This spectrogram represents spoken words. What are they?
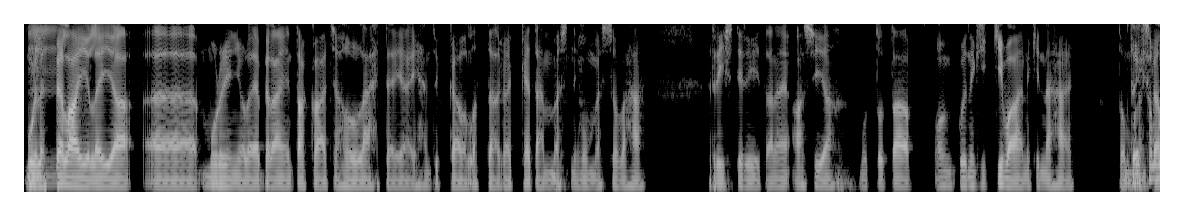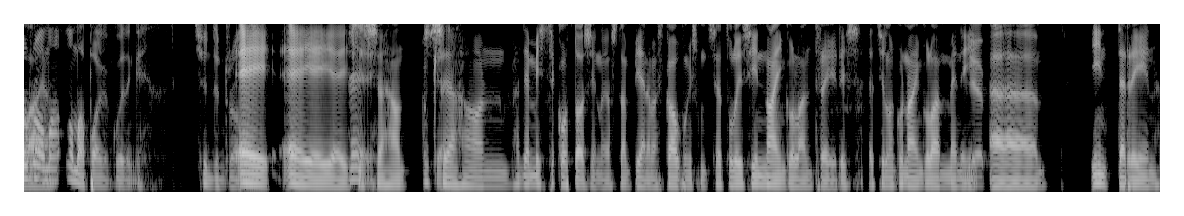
muille Mm. pelaajille ja äh, Murinjolle ja pelaajien takaa, että se haluaa lähteä ja ei hän tykkää olla täällä kaikkea tämmöistä, niin mun mielestä se on vähän ristiriitainen asia, mutta tota, on kuitenkin kiva ainakin nähdä, että Mutta tommonen eikö se ollut pelaaja... Rooma, oma poika kuitenkin? Syntynyt Roomassa? Ei, ei, ei, ei. Ei. Siis sehän on, okay. sehän on, mä en tiedä missä se kotoisin on jostain pienemmästä kaupungista, mutta se tuli siinä Nainggolan tradeissa. Et silloin kun Nainggolan meni Jep. ää, Interiin,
